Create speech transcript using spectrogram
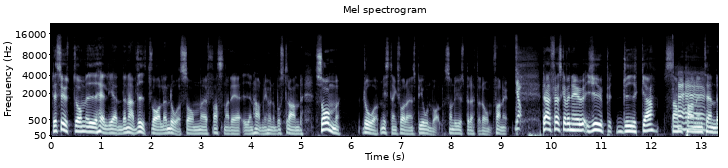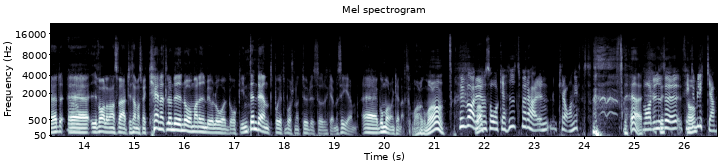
Dessutom i helgen den här vitvalen då som fastnade i en hamn i Hunnebostrand som då misstänks vara en spionval som du just berättade om Fanny. Ja. Därför ska vi nu djupdyka, some pun intended, eh, i valarnas värld tillsammans med Kenneth Lundin då, marinbiolog och intendent på Göteborgs naturhistoriska museum. Eh, god morgon Kenneth. God morgon, god morgon. Hur var det ens att åka hit med det här en- kraniet? Det här. Var det lite, fick ja. du blicka?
